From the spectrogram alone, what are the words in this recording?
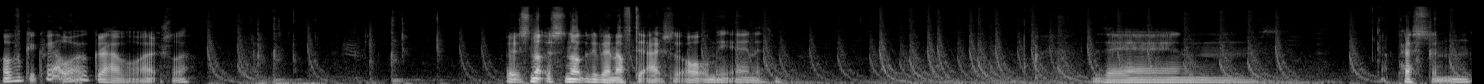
well we've got quite a lot of gravel actually. But it's not it's not going to be enough to actually automate anything. Then a piston.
